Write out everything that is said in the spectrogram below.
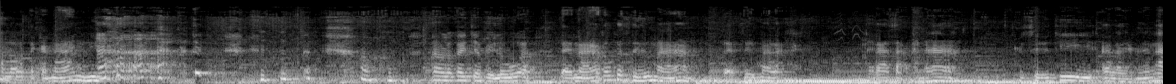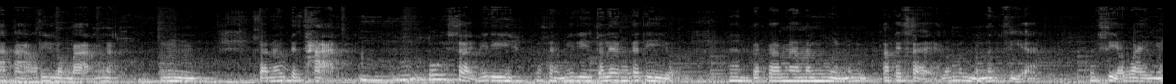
ทะเลาะแต่กับน้าอยู่นี่เอาเราก็จะไปรู้อะแต่น้าเขาก็ซื้อมา แต่ซื้อมาละราคาสามพันห้าคือ ซื้อที่อะไรนะลาดพร้าวที่โรงพยาบาลนั่นน่ะอืมตอนนั้นเป็นถาดอืมโอ้ยใส่ไม่ดีใส่ไม่ดีตอนแรกมันก็ดีอยู่นั่นแต่ไปมามันเหมือนมันเอาไปใส่แล้วมันเหมือนมันเสีย มันเสียไวไง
